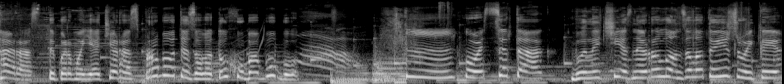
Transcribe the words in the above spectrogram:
Гаразд, тепер моя черга спробувати золоту хуба-бубу. Ось це так. Величезний рулон золотої жуйки.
